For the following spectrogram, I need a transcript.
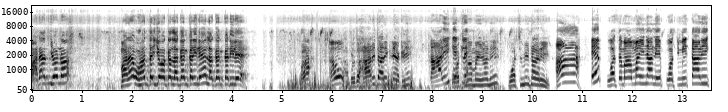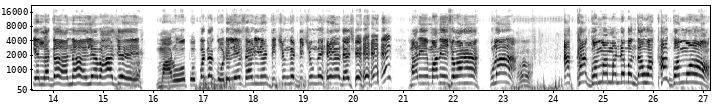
મારા જ ને. મારા વહન થઈ ગયો કે લગ્ન કરી લે લગ્ન કરી લે. વાહ આવો. આપણે તો હારી તારીખ નીકળી. તારીખ એટલે? પાંચમા મહિનાની પાંચમી તારીખ. હા. એ પોચમા મહિનાની પોચમી તારીખે લગન લેવા છે મારો પોપટ ગોડલે સાડીને ઢીચુંગ ઢીચુંગ હેડ છે. મારી માની જોવાના ફૂલા. આખા ગોમમાં મંડપ બંધાવું આખા ગામમાં.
